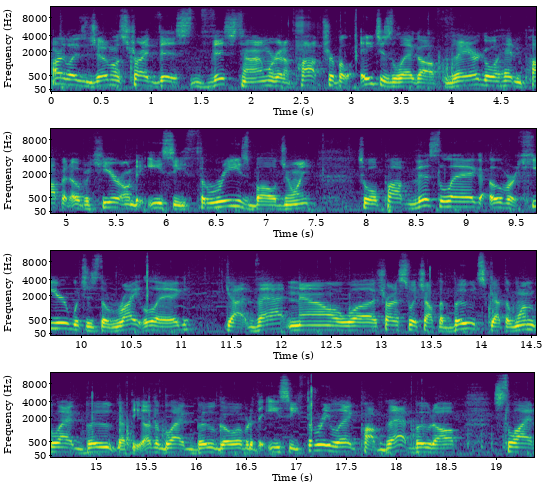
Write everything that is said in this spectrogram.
Alright, ladies and gentlemen, let's try this. This time, we're going to pop Triple H's leg off there. Go ahead and pop it over here onto EC3's ball joint. So we'll pop this leg over here, which is the right leg. Got that. Now uh, try to switch out the boots. Got the one black boot. Got the other black boot. Go over to the EC3 leg. Pop that boot off. Slide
